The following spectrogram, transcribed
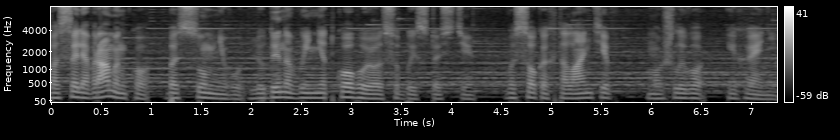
Василь Авраменко, без сумніву, людина виняткової особистості, високих талантів, можливо, і геній.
